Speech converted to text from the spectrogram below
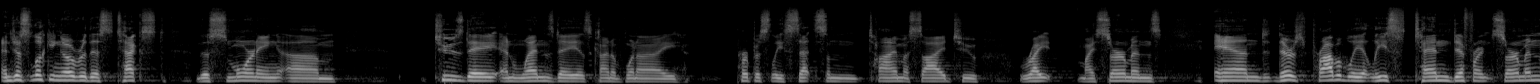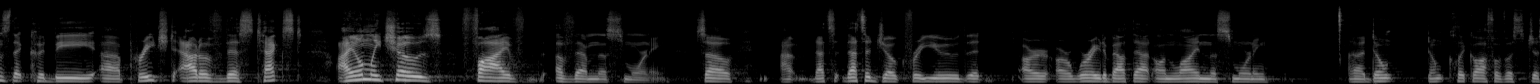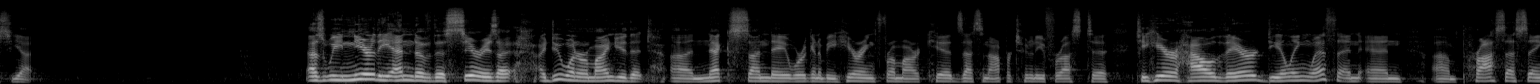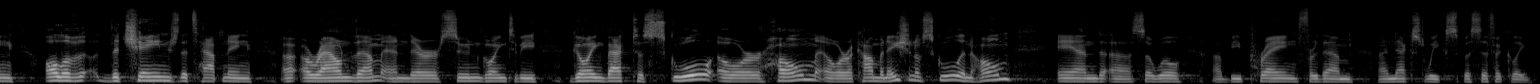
And just looking over this text this morning, um, Tuesday and Wednesday is kind of when I purposely set some time aside to write my sermons. And there's probably at least 10 different sermons that could be uh, preached out of this text. I only chose five of them this morning. So um, that's, that's a joke for you that are, are worried about that online this morning. Uh, don't don't click off of us just yet. As we near the end of this series, I, I do want to remind you that uh, next Sunday we're going to be hearing from our kids. That's an opportunity for us to, to hear how they're dealing with and, and um, processing all of the change that's happening uh, around them. And they're soon going to be going back to school or home or a combination of school and home. And uh, so we'll uh, be praying for them uh, next week specifically.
